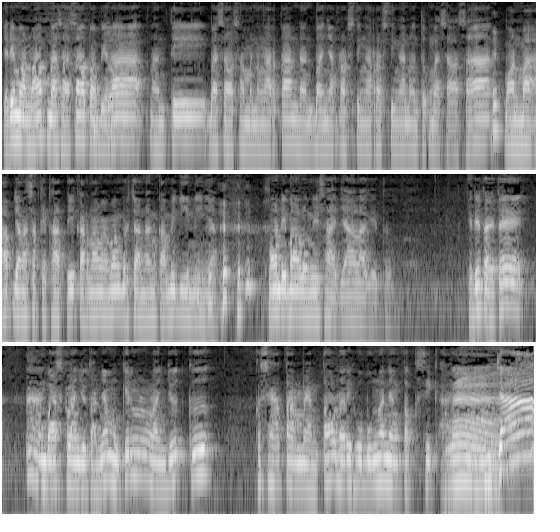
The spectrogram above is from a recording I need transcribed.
Jadi mohon maaf Mbak Salsa apabila nanti Mbak Salsa mendengarkan dan banyak roastingan-roastingan untuk Mbak Salsa. Mohon maaf jangan sakit hati karena memang bercandaan kami gini ya. Mohon dimaklumi saja lah gitu. Jadi tadi teh membahas kelanjutannya mungkin lanjut ke kesehatan mental dari hubungan yang toksik. Nah. Anjah.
